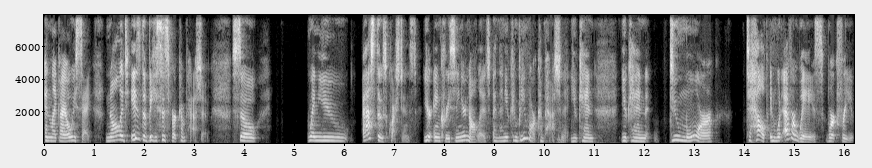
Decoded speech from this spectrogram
And like I always say, knowledge is the basis for compassion. So when you ask those questions, you're increasing your knowledge and then you can be more compassionate. You can, you can do more to help in whatever ways work for you.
